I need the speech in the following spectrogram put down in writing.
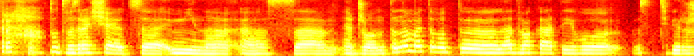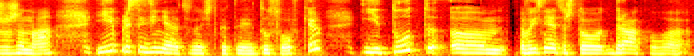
Хорошо. Тут возвращаются Мина э, с э, Джонатаном, это вот э, адвокат и его теперь уже жена, и присоединяются, значит, к этой тусовке. И тут э, выясняется, что Дракула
